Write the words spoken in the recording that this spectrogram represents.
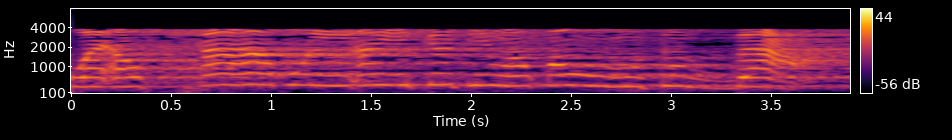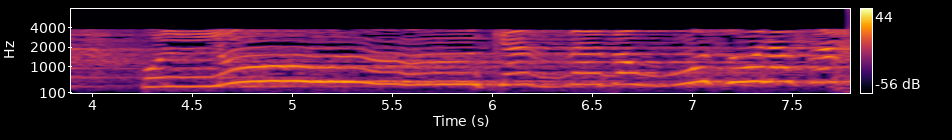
وأصحاب الأيكة وقوم تبع. كل كذب الرسل فحق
